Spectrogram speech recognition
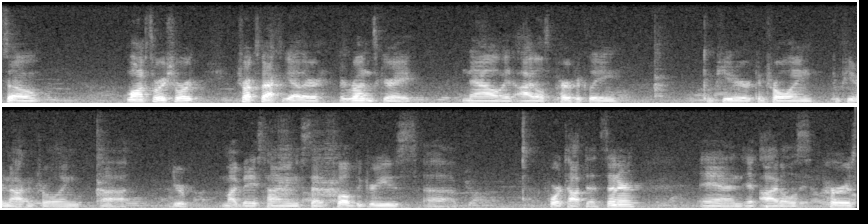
So long story short, truck's back together. It runs great. Now it idles perfectly. Computer controlling, computer not controlling. Uh, your my base timing is set at 12 degrees, uh, port top dead center, and it idles pers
